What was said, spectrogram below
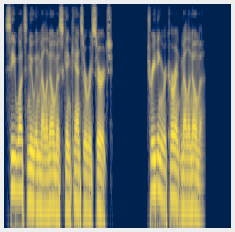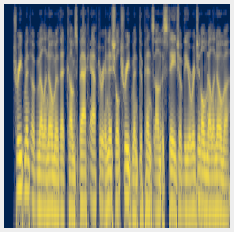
See what's new in melanoma skin cancer research. Treating recurrent melanoma. Treatment of melanoma that comes back after initial treatment depends on the stage of the original melanoma,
